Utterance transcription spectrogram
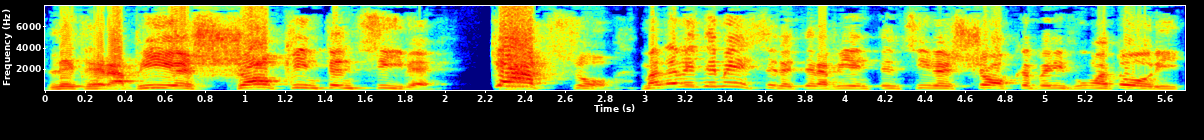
le terapie shock intensive, Cazzo! Ma le avete messe le terapie intensive shock per i fumatori?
